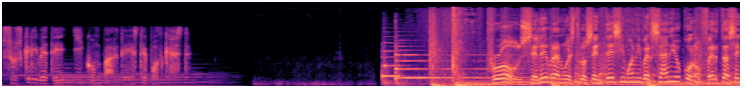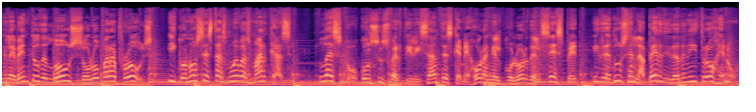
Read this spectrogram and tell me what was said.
Suscríbete y comparte este podcast. Pros celebra nuestro centésimo aniversario con ofertas en el evento de Lowe's solo para pros y conoce estas nuevas marcas. Lesco con sus fertilizantes que mejoran el color del césped y reducen la pérdida de nitrógeno.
